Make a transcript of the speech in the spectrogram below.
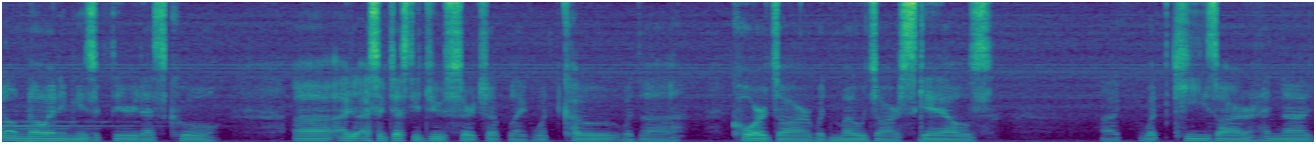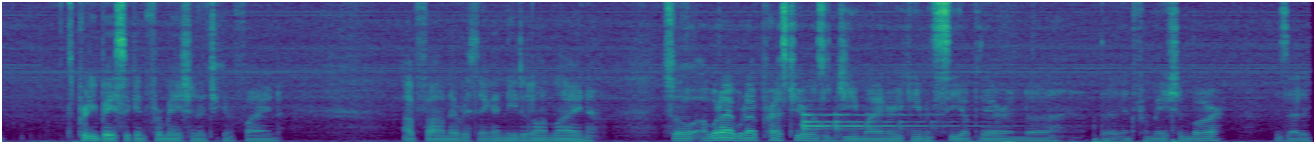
You don't know any music theory, that's cool. Uh, I, I suggest you do search up like what code, what uh, chords are, what modes are, scales, uh, what keys are, and uh, it's pretty basic information that you can find. I've found everything I needed online. So uh, what I what I pressed here was a G minor. You can even see up there in the, the information bar is that a,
